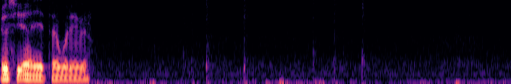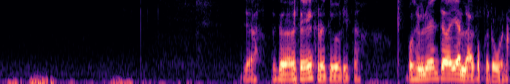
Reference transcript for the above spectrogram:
Yo sí, ahí está, whatever. Ya, estoy, bien creativo ahorita. Posiblemente vaya lag, pero bueno.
